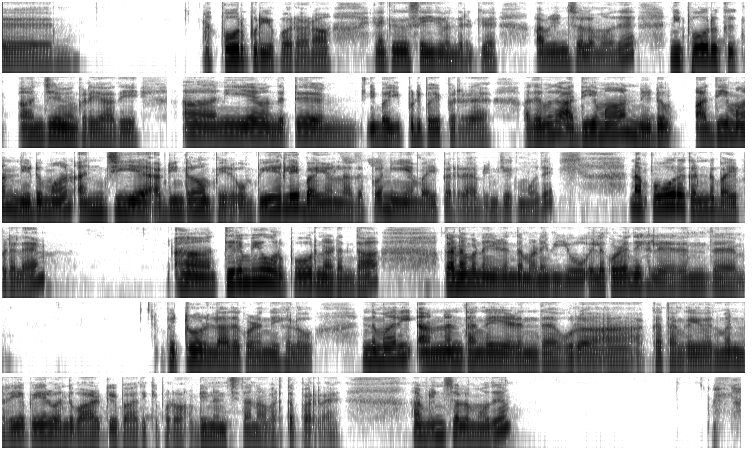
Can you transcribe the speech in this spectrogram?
போர் புரிய போகிறாராம் எனக்கு செய்தி வந்திருக்கு. அப்படின்னு சொல்லும் போது "நீ போருக்கு அஞ்சவன் கிடையாதே! ஆ நீ ஏன் வந்துட்டு இப்ப இப்படி பயப்படுற? அதே வந்து அதியமான் நெடும் அதியமான் நெடுமான் அஞ்சிய அப்படின்றது உன் பேரு. உன் பேர்லயே பயம் இல்லாதப்போ நீ ஏன் பயப்படுற?" அப்படின்னு கேட்கும்போது, "நான் போர கண்டு பயப்படல. ஆ திரும்பியும் ஒரு போர் நடந்தா, கணவனை இழந்த மனைவியோ, இல்ல குழந்தைகள் இழந்த பெற்றோர் இல்லாத குழந்தைகளோ, இந்த மாதிரி அண்ணன், தங்கை இழந்த ஒரு அக்கா, தங்கையோ இந்த மாதிரி நிறைய பேர் வந்து வாழ்க்கை பாதிக்கப்படும். அப்படின்னு நினச்சி தான் நான் வருத்தப்படுறேன்." அப்படின்னு சொல்லும்போது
